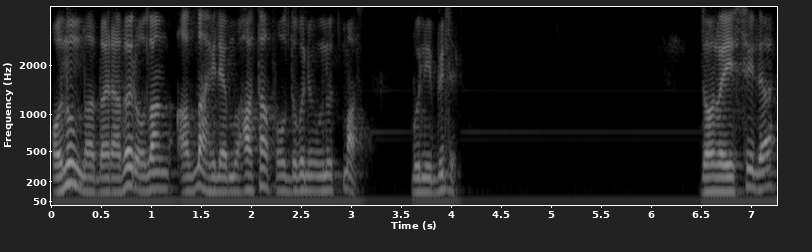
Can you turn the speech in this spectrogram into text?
onunla beraber olan Allah ile muhatap olduğunu unutmaz. Bunu bilir. Dolayısıyla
